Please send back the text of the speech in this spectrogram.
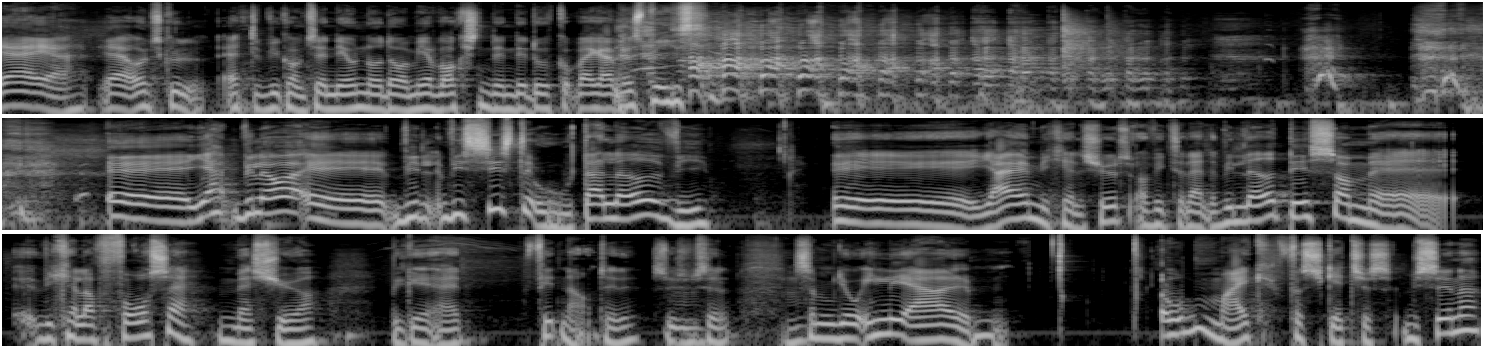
ja, ja, ja, undskyld, at vi kom til at nævne noget, der var mere voksen, end det, du var i gang med at spise. øh, ja, vi laver, øh, vi, vi sidste uge, der lavede vi, øh, jeg, Michael Schødt og Victor Lander, vi lavede det, som øh, vi kalder Forza Majeure, hvilket er et fedt navn til det, synes mm. vi selv, mm. som jo egentlig er... Øh, open mic for sketches. Vi sender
